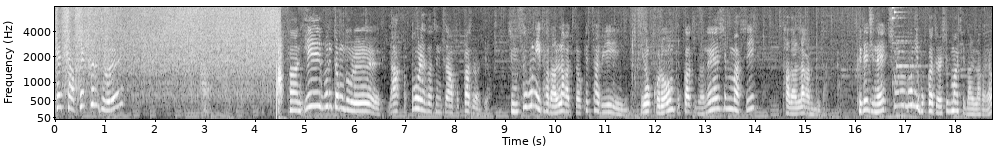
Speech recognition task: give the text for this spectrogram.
케찹 3큰술. 한 1분 정도를 약불에서 진짜 볶아줘야 돼요 지금 수분이 다 날라갔죠 케찹이. 이렇게로 볶아주면은 신맛이 다 날라갑니다. 그 대신에 충분히 볶아줘야 신맛이 날라가요.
